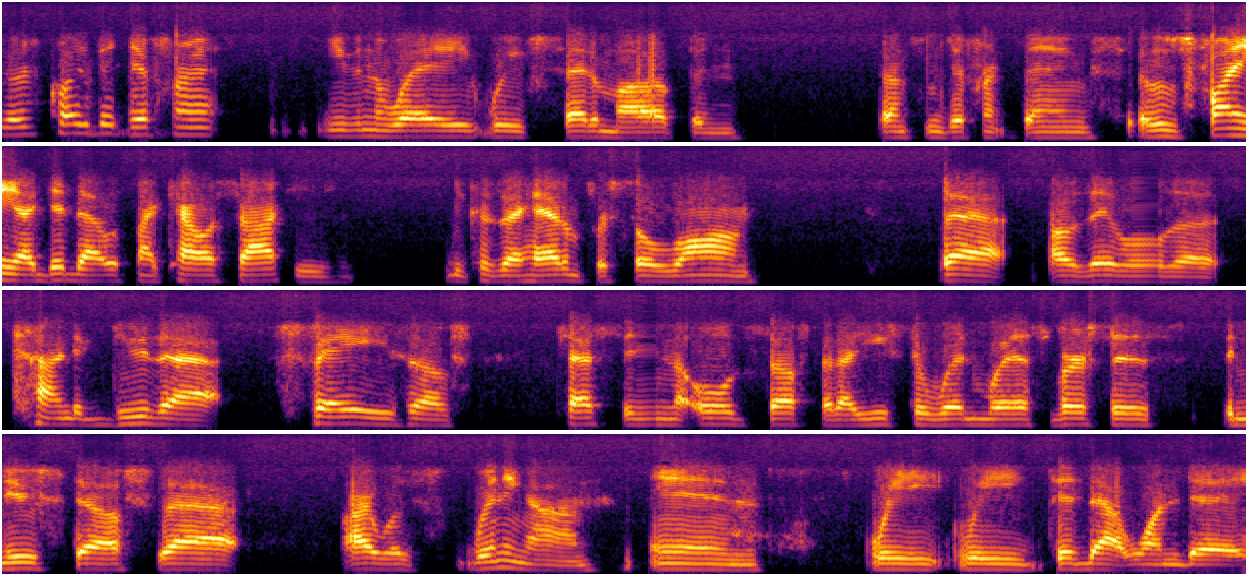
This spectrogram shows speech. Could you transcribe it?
there's quite a bit different, even the way we've set them up and done some different things. It was funny. I did that with my Kawasaki's because I had them for so long that I was able to kind of do that phase of testing the old stuff that I used to win with versus the new stuff that I was winning on. And we we did that one day.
